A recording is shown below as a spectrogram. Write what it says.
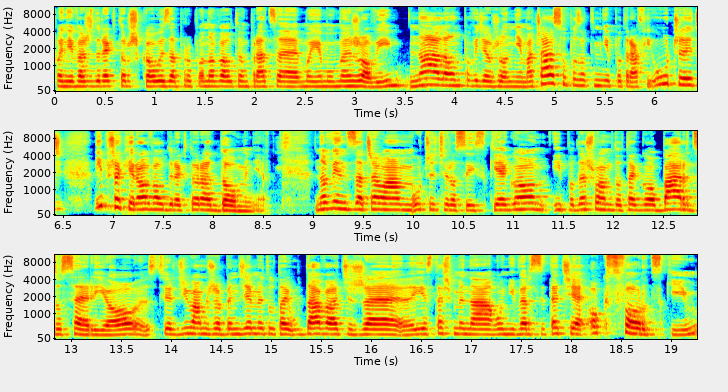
ponieważ dyrektor szkoły zaproponował tę pracę mojemu mężowi. No ale on powiedział, że on nie ma czasu poza tym nie potrafi uczyć i przekierował dyrektora do mnie. No więc zaczęłam uczyć rosyjskiego i podeszłam do tego bardzo serio. Stwierdziłam, że będziemy tutaj udawać, że jesteśmy na Uniwersytecie Oksfordzkim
